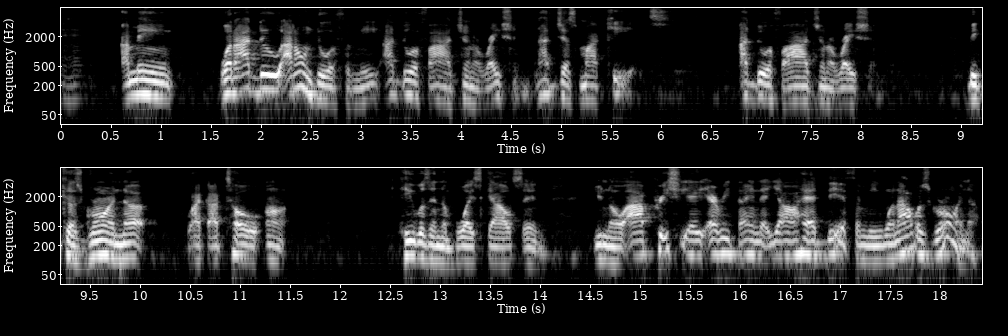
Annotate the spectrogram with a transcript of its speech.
mm-hmm. I mean, what I do, I don't do it for me. I do it for our generation, not just my kids. I do it for our generation. Because growing up, like I told Aunt, he was in the Boy Scouts, and you know, I appreciate everything that y'all had did for me when I was growing up.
